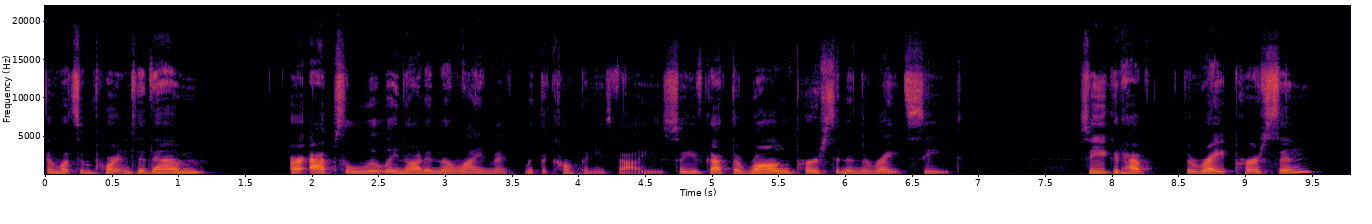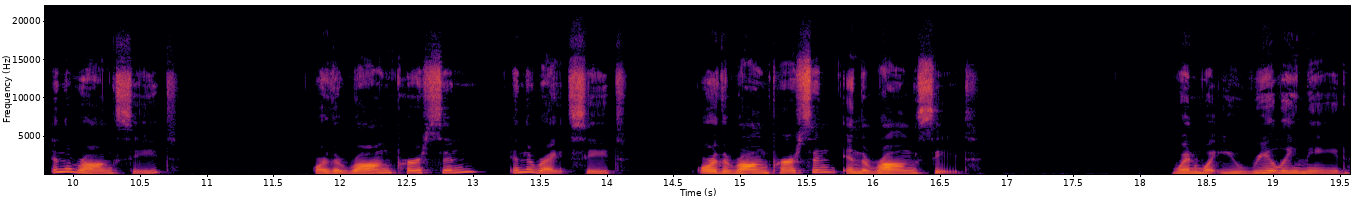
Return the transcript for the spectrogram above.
and what's important to them are absolutely not in alignment with the company's values. So you've got the wrong person in the right seat. So you could have the right person in the wrong seat, or the wrong person in the right seat, or the wrong person in the wrong seat. When what you really need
